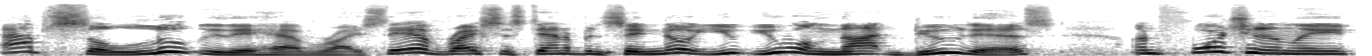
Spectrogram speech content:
absolutely they have rights. They have rights to stand up and say, no, you, you will not do this. Unfortunately,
